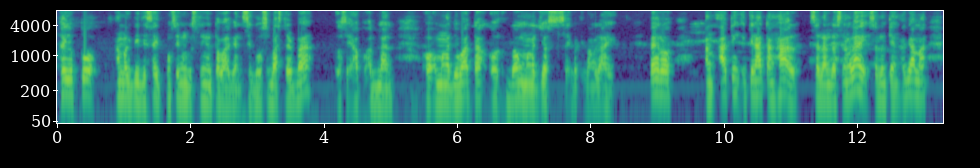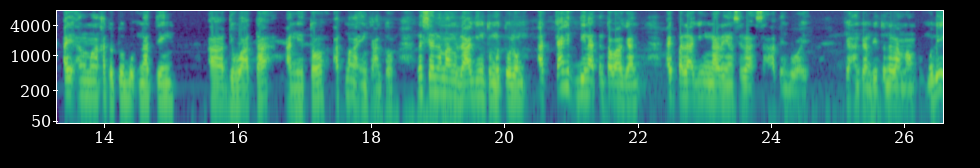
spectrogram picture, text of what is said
kayo po ang magde-decide kung sinong gusto niyong tawagan. Si Ghostbuster ba? O si Apo Adnan? O mga diwata? O bang mga Diyos sa iba't ibang lahi? Pero ang ating itinatanghal sa landas ng lahi, sa luntiang agama, ay ang mga katutubo nating ah, diwata, anito, at mga engkanto na siya namang laging tumutulong at kahit di natin tawagan, ay palaging nariyan sila sa ating buhay. Kaya hanggang dito na lamang muli,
